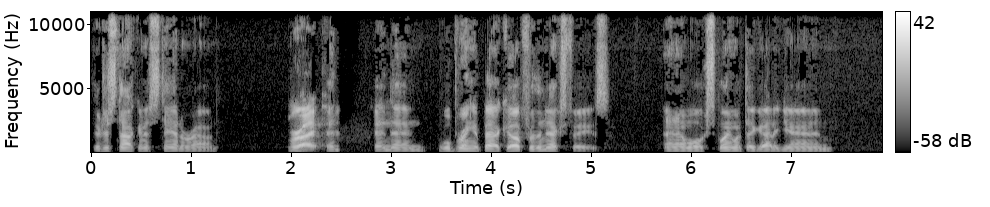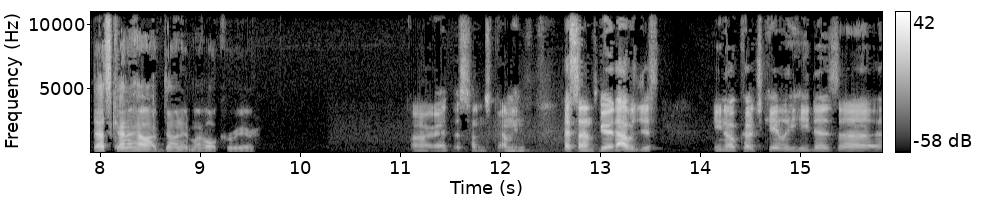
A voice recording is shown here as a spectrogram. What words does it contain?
they're just not going to stand around. Right. And and then we'll bring it back up for the next phase. And we'll explain what they got again. And that's kind of how I've done it my whole career. All right, that sounds. I mean, that sounds good. I was just, you know, Coach Kelly. He does. uh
